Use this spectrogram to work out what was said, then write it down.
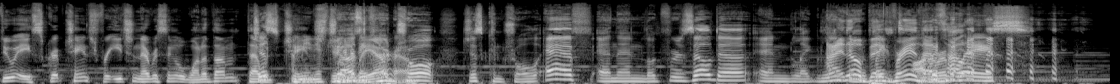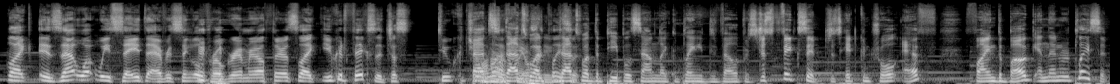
do a script change for each and every single one of them that Just- would I mean, change the you're Just layout? control, just control F, and then look for Zelda, and like Link I know, big brain. That's how. Replace. Like, is that what we say to every single programmer out there? It's like you could fix it. Just do control. That's F, that's what that's it. what the people sound like complaining to developers. Just fix it. Just hit Control F, find the bug, and then replace it.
